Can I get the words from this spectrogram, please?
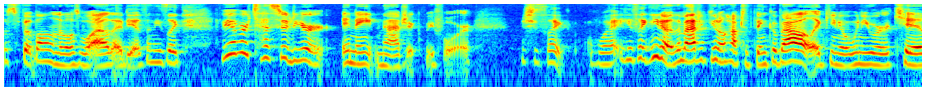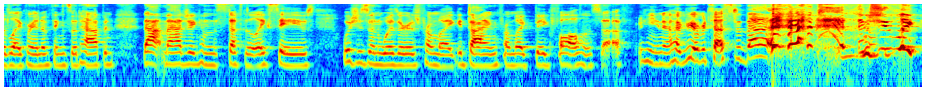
spitballing the most wild ideas. And he's like, have you ever tested your innate magic before? She's like, what? He's like, you know, the magic you don't have to think about, like, you know, when you were a kid, like random things would happen. That magic and the stuff that like saves witches and wizards from like dying from like big falls and stuff. You know, have you ever tested that? and she's like,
